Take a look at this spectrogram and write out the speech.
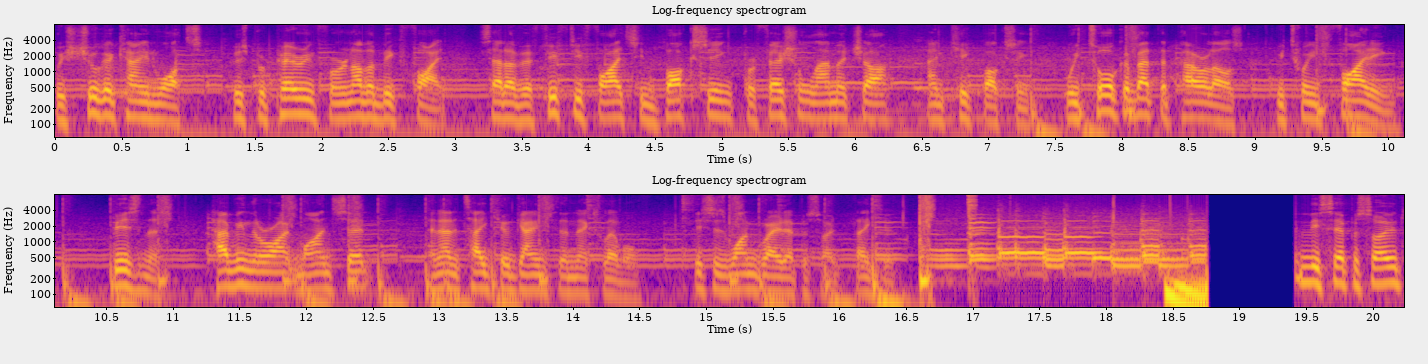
with Sugar Cane Watts, who's preparing for another big fight. He's had over 50 fights in boxing, professional, amateur, and kickboxing. We talk about the parallels between fighting, business, having the right mindset, and how to take your game to the next level. This is one great episode. Thank you. In this episode,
